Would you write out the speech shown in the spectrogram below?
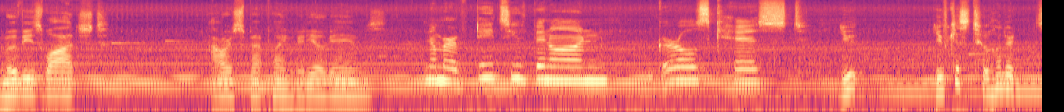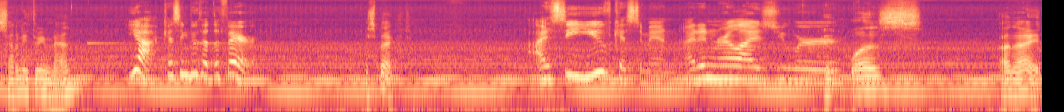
Movies watched, hours spent playing video games. Number of dates you've been on, girls kissed. You, you've kissed 273 men? Yeah, kissing booth at the fair. Respect. I see you've kissed a man. I didn't realize you were. It was a night.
